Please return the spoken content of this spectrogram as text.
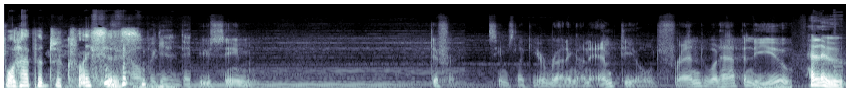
What happened to Crisis? Help again, Dave. You seem different. Seems like you're running on empty, old friend. What happened to you? Hello.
